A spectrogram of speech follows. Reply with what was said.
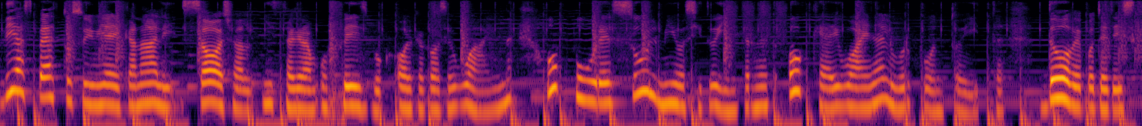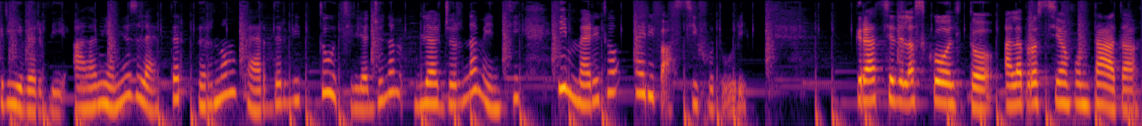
Vi aspetto sui miei canali social, Instagram o Facebook Olga Cose Wine oppure sul mio sito internet okwineallure.it dove potete iscrivervi alla mia newsletter per non perdervi tutti gli, aggiorn- gli aggiornamenti in merito ai ripassi futuri. Grazie dell'ascolto, alla prossima puntata!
